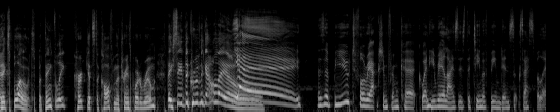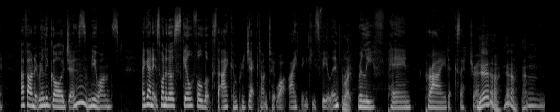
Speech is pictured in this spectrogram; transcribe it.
It explodes, but thankfully, Kirk gets the call from the transporter room. They saved the crew of the Galileo! Yay! There's a beautiful reaction from Kirk when he realizes the team have beamed in successfully. I found it really gorgeous, mm. nuanced. Again, it's one of those skillful looks that I can project onto it what I think he's feeling. Right. Relief, pain, pride, etc. Yeah, yeah. Mm. That-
